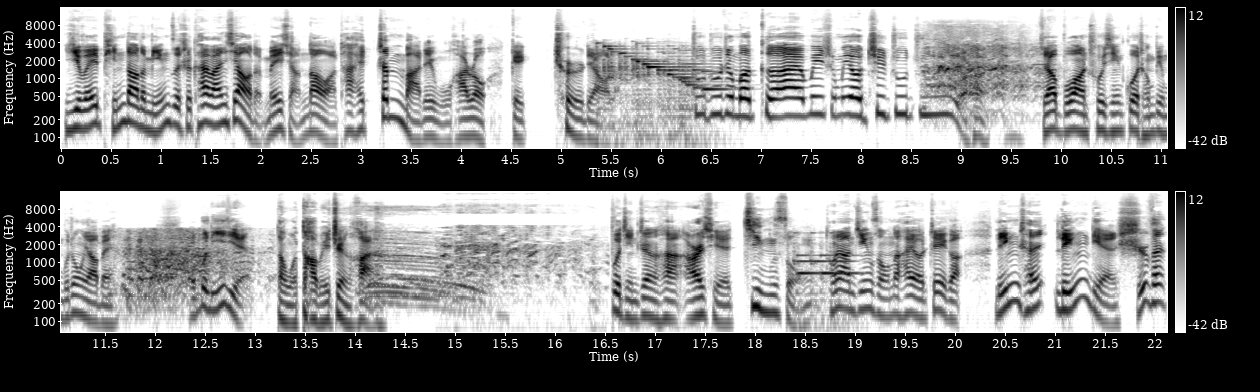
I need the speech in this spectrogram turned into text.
以为频道的名字是开玩笑的，没想到啊，他还真把这五花肉给吃掉了。猪猪这么可爱，为什么要吃猪猪？只要不忘初心，过程并不重要呗。我不理解。但我大为震撼，不仅震撼，而且惊悚。同样惊悚的还有这个：凌晨零点十分，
